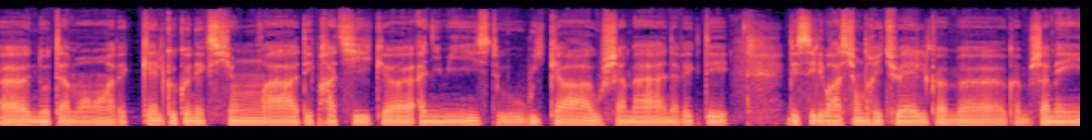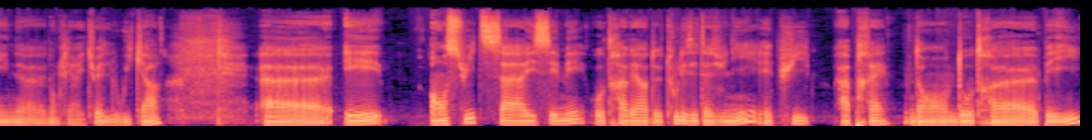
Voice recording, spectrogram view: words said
Euh, notamment avec quelques connexions à des pratiques euh, animistes ou Wicca ou chaman, avec des, des célébrations de rituels comme, euh, comme Shamain, euh, donc les rituels Wicca. Euh, et ensuite, ça a essaimé au travers de tous les États-Unis et puis après dans d'autres euh, pays.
